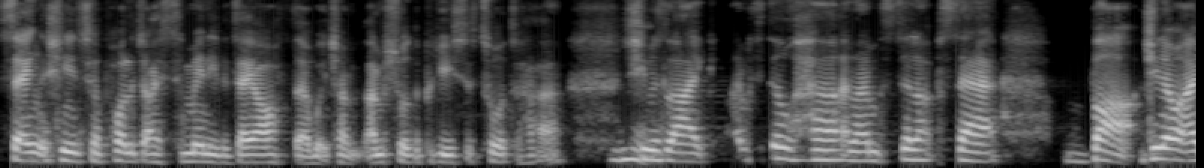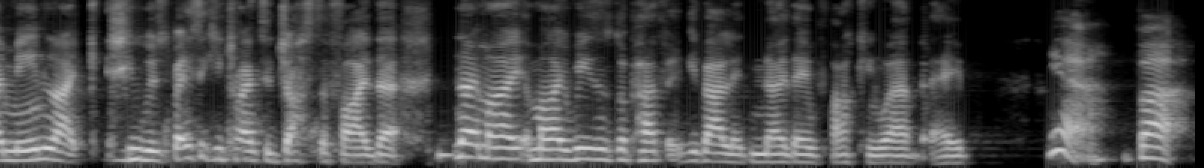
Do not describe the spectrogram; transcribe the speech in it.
saying that she needs to apologize to Minnie the day after, which I'm, I'm sure the producers taught to her, she was like, "I'm still hurt and I'm still upset." But do you know what I mean? Like she was basically trying to justify that. No, my my reasons were perfectly valid. No, they fucking weren't, babe. Yeah, but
